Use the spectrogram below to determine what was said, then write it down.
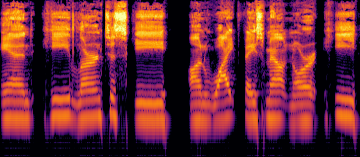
and he learned to ski on Whiteface Mountain, or he,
